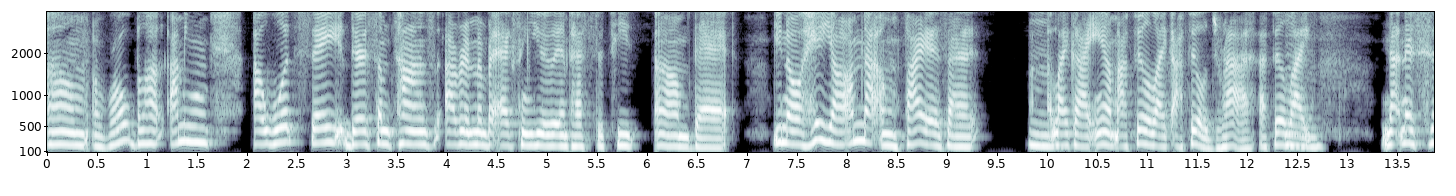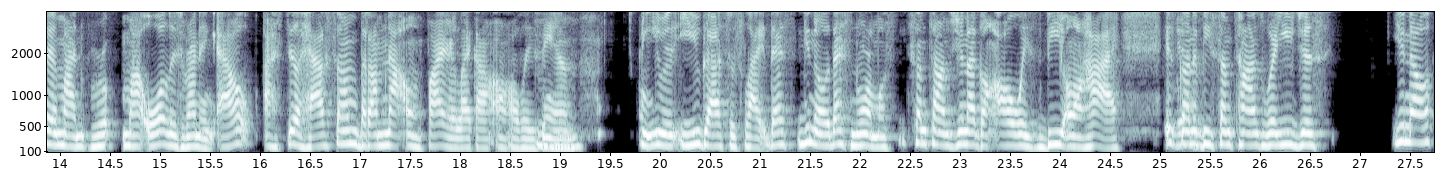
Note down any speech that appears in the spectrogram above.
Um, a roadblock. I mean, I would say there's sometimes I remember asking you and Pastor T, um, that, you know, hey y'all, I'm not on fire as I, like I am. I feel like I feel dry. I feel like not necessarily my, my oil is running out. I still have some, but I'm not on fire like I always am. And you, you guys was like, that's, you know, that's normal. Sometimes you're not going to always be on high. It's going to be sometimes where you just, you know,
